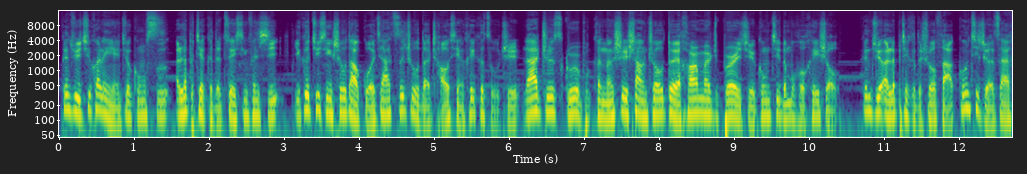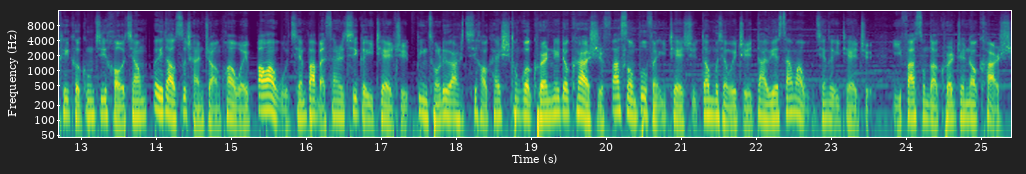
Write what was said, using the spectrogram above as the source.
根据区块链研究公司 Elliptic 的最新分析，一个据信收到国家资助的朝鲜黑客组织 Lazarus Group 可能是上周对 Harmony Bridge 攻击的幕后黑手。根据 Elliptic 的说法，攻击者在黑客攻击后将被盗资产转换为八万五千八百三十七个 ETH，并从六月二十七号开始通过 Credito Crash 发送部分 ETH。到目前为止，大约三万五千个 ETH 已发送到 Credito Crash。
